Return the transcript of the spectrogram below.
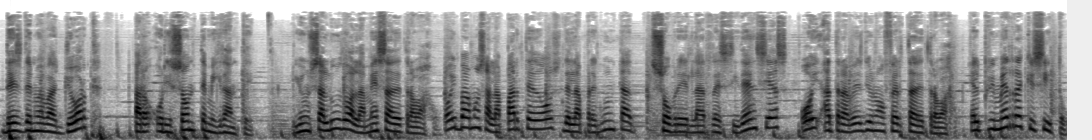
desde Nueva York para Horizonte Migrante y un saludo a la mesa de trabajo. Hoy vamos a la parte 2 de la pregunta sobre las residencias, hoy a través de una oferta de trabajo. El primer requisito,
